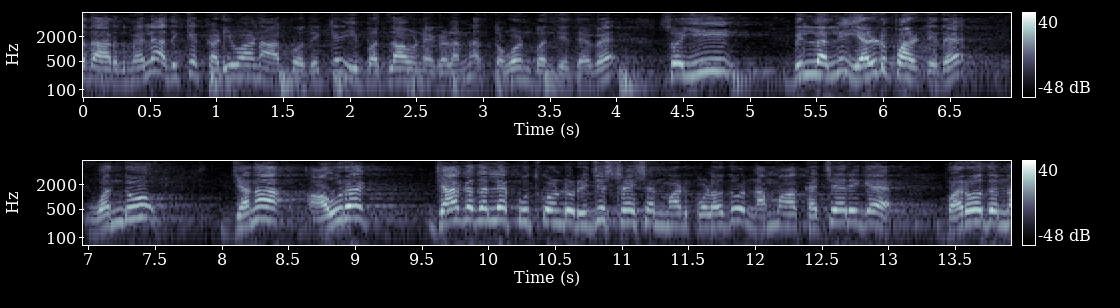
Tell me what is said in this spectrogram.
ಆಧಾರದ ಮೇಲೆ ಅದಕ್ಕೆ ಕಡಿವಾಣ ಹಾಕೋದಕ್ಕೆ ಈ ಬದಲಾವಣೆಗಳನ್ನ ತಗೊಂಡು ಬಂದಿದ್ದೇವೆ. ಸೊ ಈ ಬಿಲ್ ಅಲ್ಲಿ ಎರಡು ಪಾರ್ಟ್ ಇದೆ. ಒಂದು, ಜನ ಅವರ ಜಾಗದಲ್ಲೇ ಕೂತ್ಕೊಂಡು ರಿಜಿಸ್ಟ್ರೇಷನ್ ಮಾಡ್ಕೊಳ್ಳೋದು ನಮ್ಮ ಕಚೇರಿಗೆ ಬರೋದನ್ನ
